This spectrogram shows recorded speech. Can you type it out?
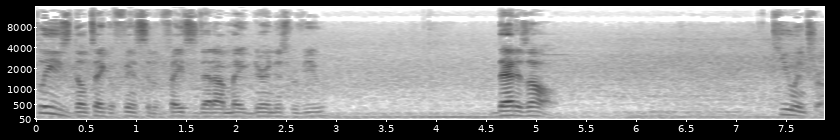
please don't take offense to the faces that I make during this review. That is all. Cue intro.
